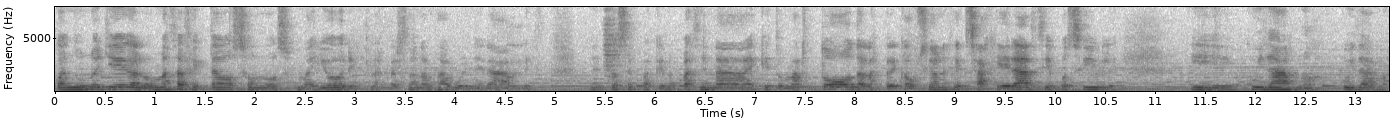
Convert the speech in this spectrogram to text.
cuando uno llega los más afectados son los mayores, las personas más vulnerables, entonces para que no pase nada hay que tomar todas las precauciones, exagerar si es posible y cuidarnos, cuidarnos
